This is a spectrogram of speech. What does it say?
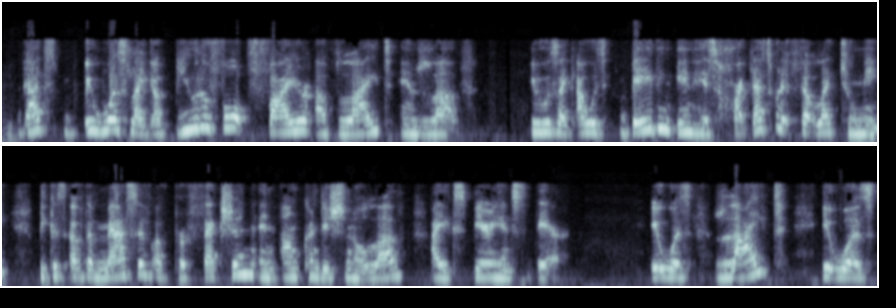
Mm-hmm. That's it was like a beautiful fire of light and love it was like I was bathing in his heart. That's what it felt like to me because of the massive of perfection and unconditional love I experienced there. It was light, it was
